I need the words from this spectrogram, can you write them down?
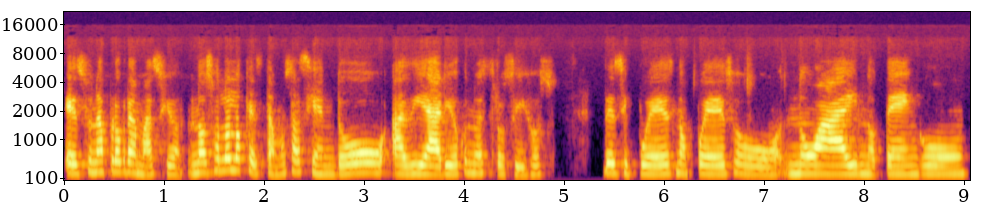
es una programación, no solo lo que estamos haciendo a diario con nuestros hijos, de si puedes, no puedes, o no hay, no tengo.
